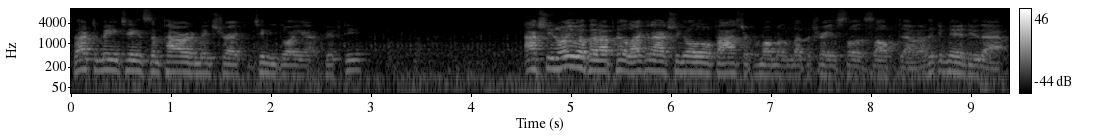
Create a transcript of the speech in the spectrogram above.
So I have to maintain some power to make sure I continue going at 50. Actually, knowing about that uphill, I can actually go a little faster for a moment and let the train slow itself down. I think I'm going to do that.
